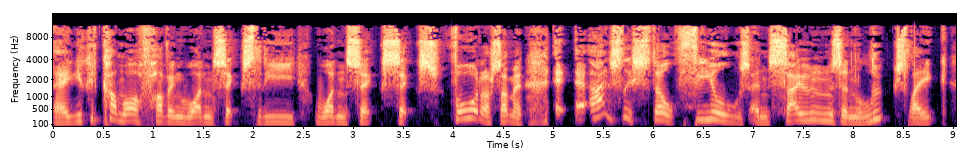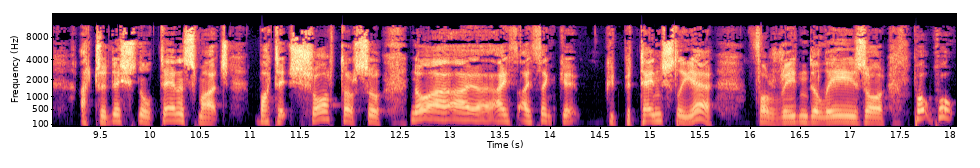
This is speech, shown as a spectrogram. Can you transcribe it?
Uh, you could come off having one six three, one six six four or something. It, it, actually still feels and sounds and looks like a traditional tennis match, but it's shorter. So no, I I I think it could potentially, yeah, for rain delays or what, what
